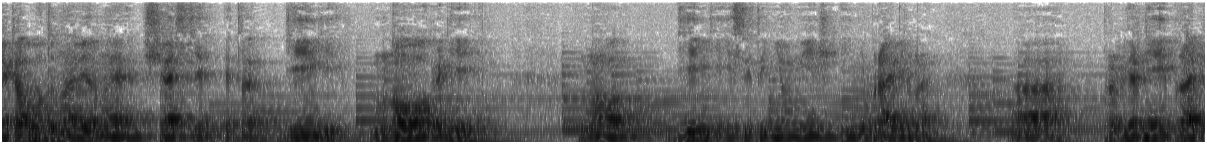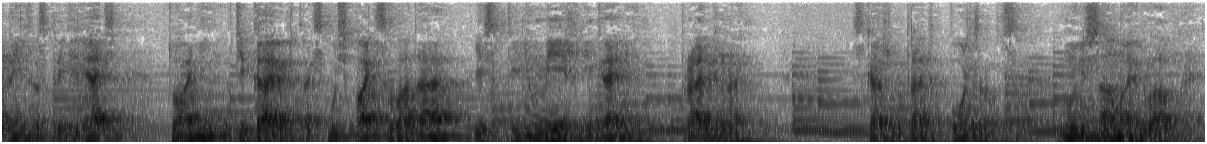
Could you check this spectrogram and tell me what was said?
для кого-то, наверное, счастье – это деньги, много денег. Но деньги, если ты не умеешь ими правильно, э, вернее, правильно их распределять, то они утекают, как сквозь пальцы вода. Если ты не умеешь деньгами правильно, скажем так, пользоваться. Ну и самое главное,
